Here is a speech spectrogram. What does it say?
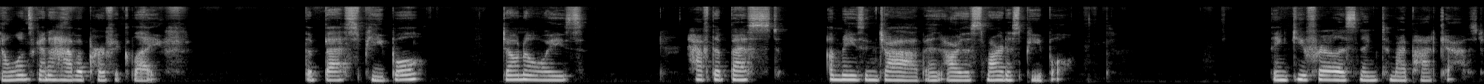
No one's going to have a perfect life. The best people don't always have the best amazing job and are the smartest people. Thank you for listening to my podcast.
